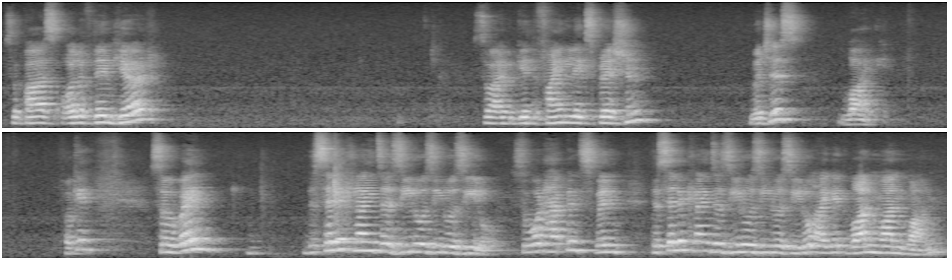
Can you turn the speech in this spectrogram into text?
So pass all of them here. So I will get the final expression which is y. Okay. So when the select lines are 0, 0, 0. So what happens when the select lines are 0, 0, 0, I get 1, 1, 1.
